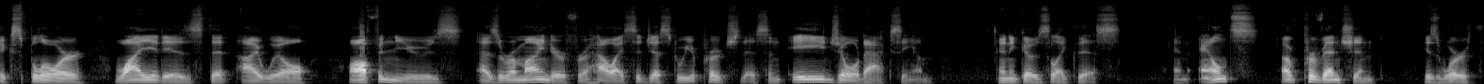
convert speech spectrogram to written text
explore why it is that I will often use as a reminder for how I suggest we approach this an age old axiom. And it goes like this An ounce of prevention is worth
